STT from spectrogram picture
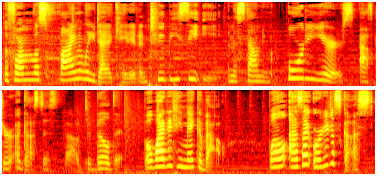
The forum was finally dedicated in 2 BCE, an astounding 40 years after Augustus vowed to build it. But why did he make a vow? Well, as I already discussed,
